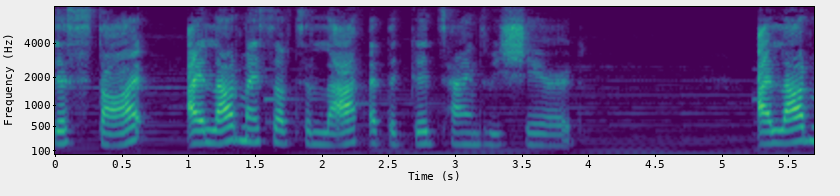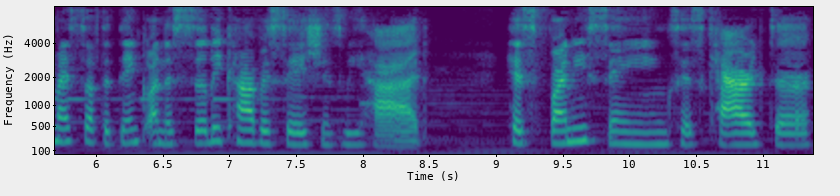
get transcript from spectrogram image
this thought, I allowed myself to laugh at the good times we shared. I allowed myself to think on the silly conversations we had, his funny sayings, his character,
